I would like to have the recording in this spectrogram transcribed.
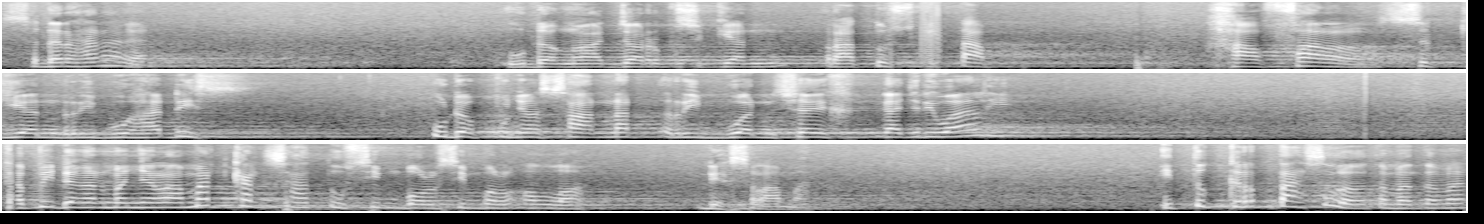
Sederhana gak? Udah ngajar sekian ratus kitab. Hafal sekian ribu hadis. Udah punya sanat ribuan syekh. Gak jadi wali. Tapi dengan menyelamatkan satu simbol-simbol Allah. Dia selamat. Itu kertas loh teman-teman.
